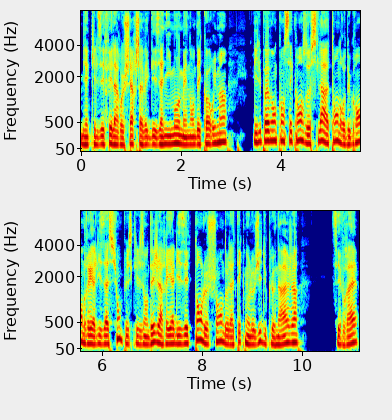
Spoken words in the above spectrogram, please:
Bien qu'ils aient fait la recherche avec des animaux mais non des corps humains, ils peuvent en conséquence de cela attendre de grandes réalisations puisqu'ils ont déjà réalisé tant le champ de la technologie du clonage. C'est vrai.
